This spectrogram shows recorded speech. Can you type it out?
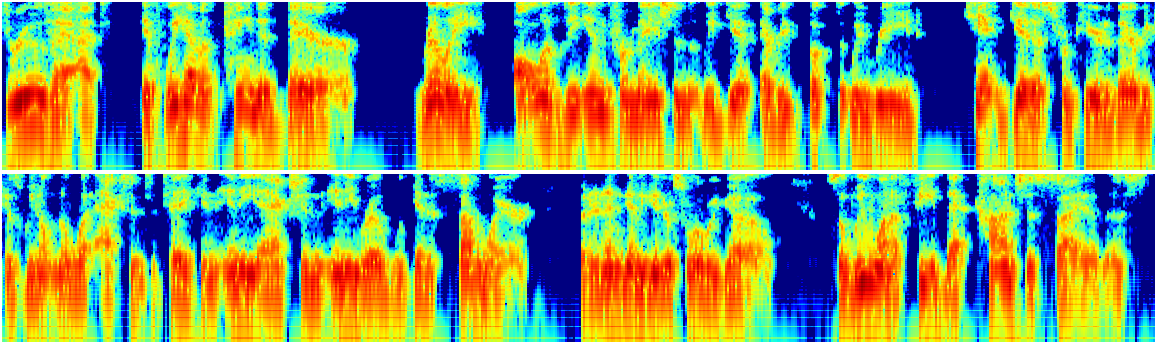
through that, if we haven't painted there, really all of the information that we get, every book that we read, can't get us from here to there because we don't know what action to take. And any action, any road will get us somewhere, but it isn't going to get us where we go. So we want to feed that conscious side of us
